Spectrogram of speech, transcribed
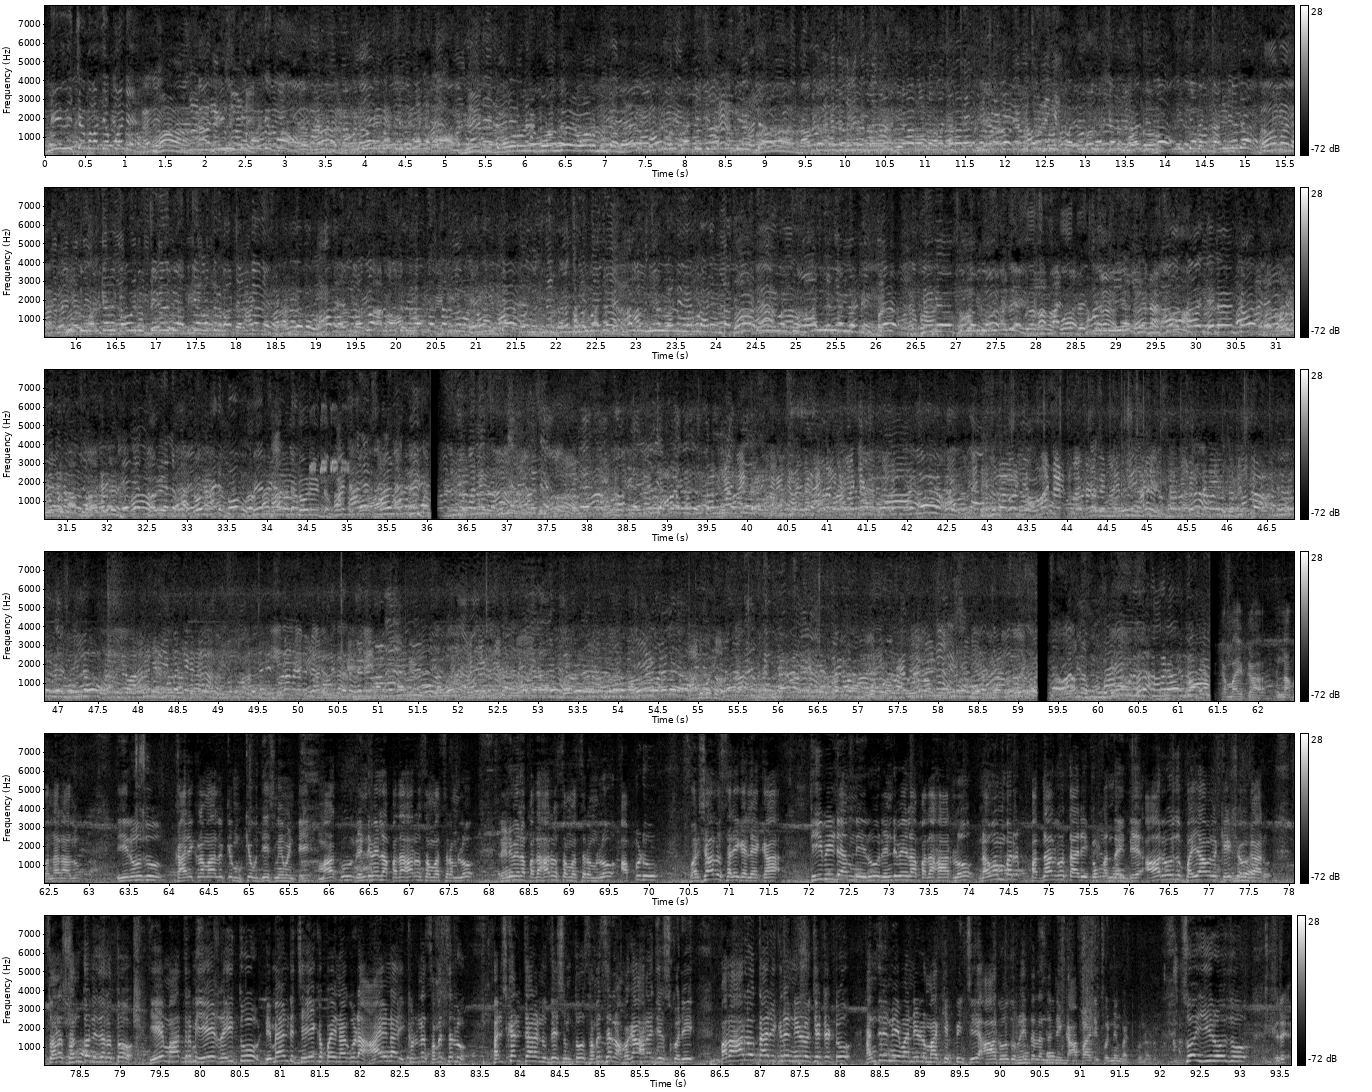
నీళ్ళు ఇచ్చే మాట చెప్పండి నీకు గౌరవం ఇవ్వండి ఎవరు ఉంటారా? ఇంతవరకు గౌరవిస్తే మీ అధికారులందరూ మాట్లాడుతుంది ఆ రైతులకు అనుమతి మీరు చేస్తారు గౌరవిద్దాం మా యొక్క నా వందనాలు ఈరోజు కార్యక్రమాలకి ముఖ్య ఉద్దేశం ఏమంటే మాకు రెండు వేల పదహారో సంవత్సరంలో రెండు వేల పదహారో సంవత్సరంలో అప్పుడు వర్షాలు సరిగా లేక టీవీ డ్యామ్ నీరు రెండు వేల పదహారులో నవంబర్ పద్నాలుగో తారీఖు బంద్ అయితే ఆ రోజు పయ్యావుల కేశవ్ గారు తన సొంత నిధులతో ఏ మాత్రం ఏ రైతు డిమాండ్ చేయకపోయినా కూడా ఆయన ఇక్కడున్న సమస్యలు పరిష్కరించాలనే ఉద్దేశంతో సమస్యలను అవగాహన చేసుకొని పదహారో తారీఖునే నీళ్ళు వచ్చేటట్టు అందరినీ నీళ్ళు మాకు ఇప్పించి ఆ రోజు రైతులందరినీ కాపాడి పుణ్యం పట్టుకున్నాడు సో ఈ రోజు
